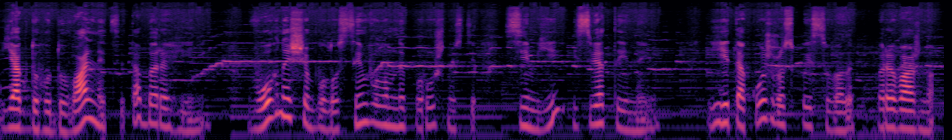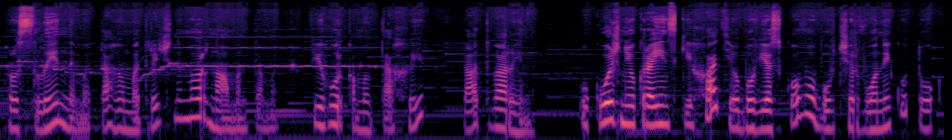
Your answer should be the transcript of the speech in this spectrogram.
як до годувальниці та берегині. Вогнище було символом непорушності сім'ї і святинею. Її також розписували переважно рослинними та геометричними орнаментами, фігурками птахів та тварин. У кожній українській хаті обов'язково був червоний куток,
